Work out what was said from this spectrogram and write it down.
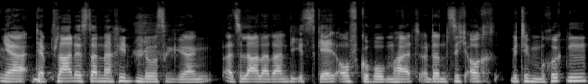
ja, der Plan ist dann nach hinten losgegangen, als Lala dann das Geld aufgehoben hat und dann sich auch mit dem Rücken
